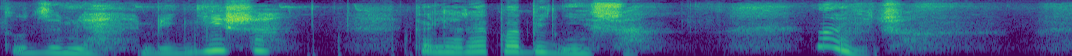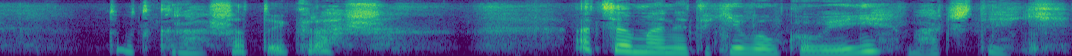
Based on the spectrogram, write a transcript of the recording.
Тут земля бідніша, калярепа бідніша. Ну нічого. Тут краша, то й краша. А це в мене такі вовковиї, бачите, які.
